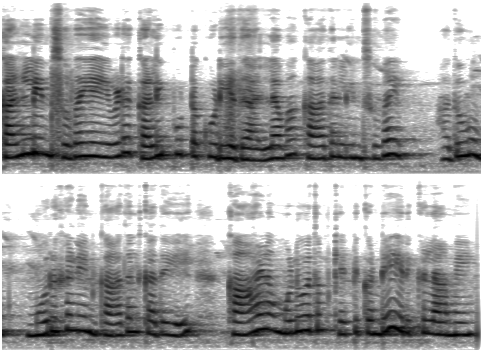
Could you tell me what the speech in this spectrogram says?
கல்லின் சுவையை விட களிப்பூட்டக்கூடியது அல்லவா காதலின் சுவை? அதுவும் முருகனின் காதல் கதையை காலம் முழுவதும் கேட்டுக்கொண்டே இருக்கலாமே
